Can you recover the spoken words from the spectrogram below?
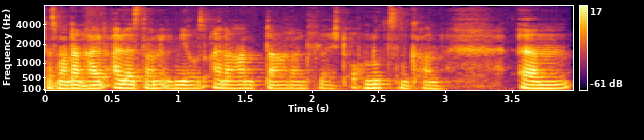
dass man dann halt alles dann irgendwie aus einer Hand da dann vielleicht auch nutzen kann. Ähm,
